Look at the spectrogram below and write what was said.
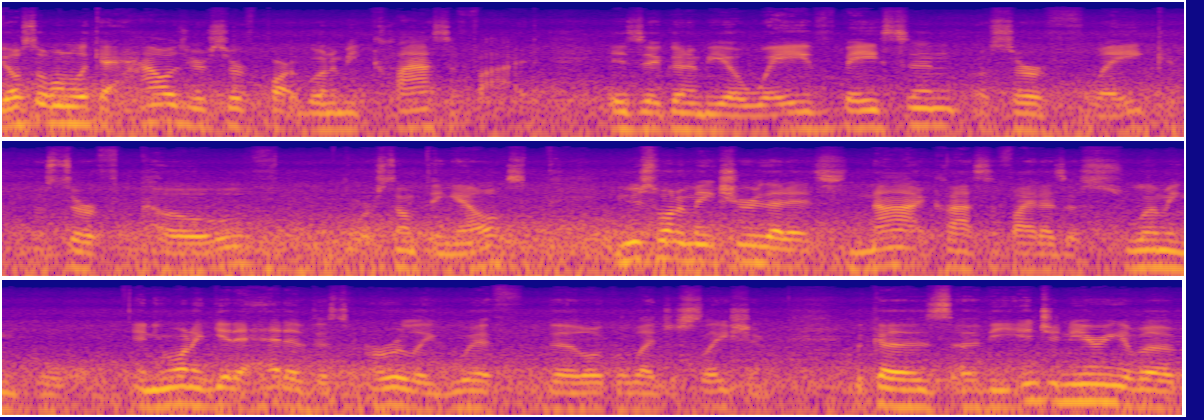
You also want to look at how is your surf park going to be classified. Is it going to be a wave basin, a surf lake, a surf cove, or something else? You just want to make sure that it's not classified as a swimming pool. And you want to get ahead of this early with the local legislation because uh, the engineering of a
